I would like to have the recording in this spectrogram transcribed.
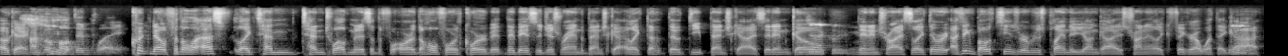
Okay. Tacko Fall did play. Quick note for the last like 10, 10 12 minutes of the four, or the whole fourth quarter bit, they basically just ran the bench guy, like the, the deep bench guys. They didn't go, Exactly. they didn't try. So like there were, I think both teams were just playing their young guys, trying to like figure out what they Yeah, got.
